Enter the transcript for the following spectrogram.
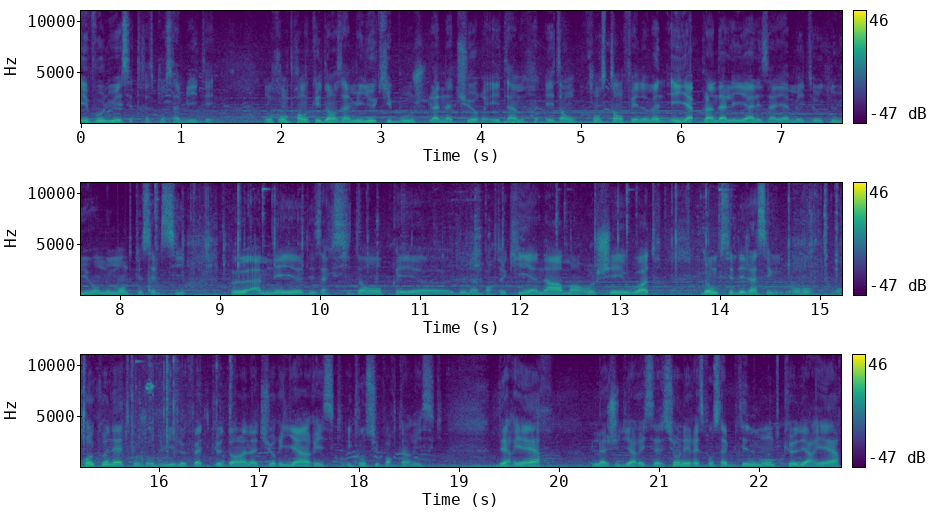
évoluer cette responsabilité. On comprend que dans un milieu qui bouge, la nature est, un- en constant phénomène et il y a plein d'aléas. Les aléas météo que nous vivons nous montrent que celle-ci peut amener euh, des accidents auprès euh, de n'importe qui, un arbre, un rocher ou autre. Donc c'est déjà reconnaître aujourd'hui le fait que dans la nature il y a un risque et qu'on supporte un risque. Derrière, la judiciarisation, les responsabilités nous montrent que derrière,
